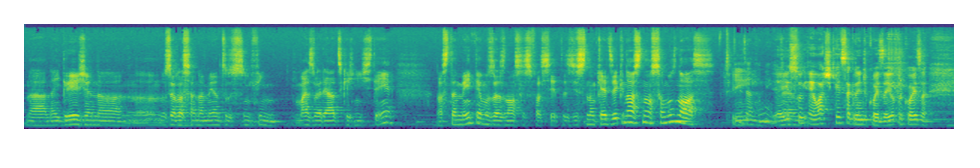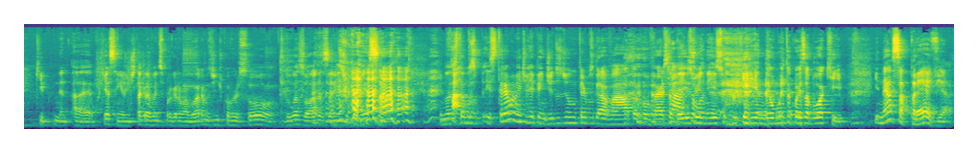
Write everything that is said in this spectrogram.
na, na igreja, na, na, nos relacionamentos, enfim, mais variados que a gente tenha nós também temos as nossas facetas. Isso não quer dizer que nós não somos nós. Sim, Exatamente. é isso. Eu acho que é essa grande coisa. E outra coisa que, né, ah, é, porque assim a gente está gravando esse programa agora, mas a gente conversou duas horas antes de começar. e nós Fato. estamos extremamente arrependidos de não termos gravado a conversa desde o início, porque rendeu muita coisa boa aqui. E nessa prévia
